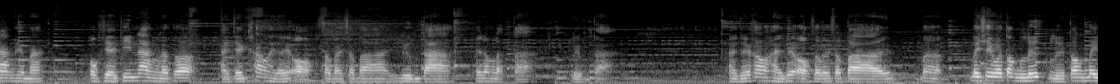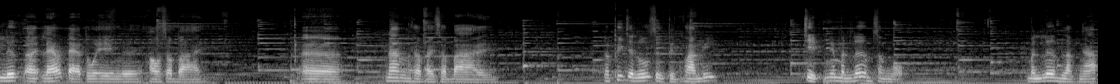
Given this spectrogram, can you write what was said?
นั่งใช่ไหม โอเค พี่นั่งแล้วก็หายใจเข้าหายใจออกสบายๆลืมตาไม่ต้องหลับตา ลืมตา หายใจเข้าหายใจออกสบายๆมาไม่ใช่ว่าต้องลึกหรือต้องไม่ลึกอะไรแล้วแต่ตัวเองเลยเอาสบายเอ่อนั่งสบายๆแล้วพี่จะรู้สึกถึงความที่จิตเนี่ยมันเริ่มสงบ มันเริ่มระงับ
